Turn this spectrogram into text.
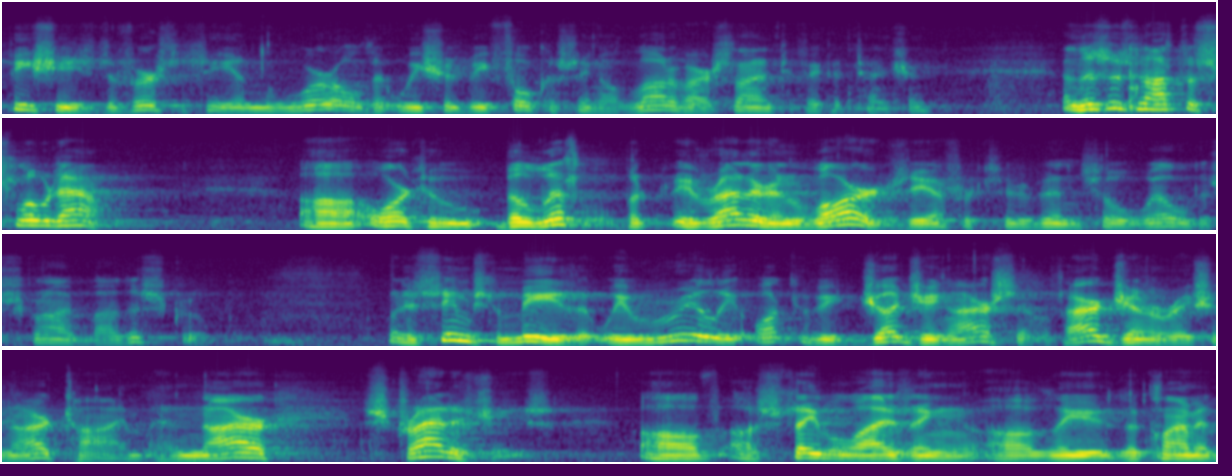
species diversity in the world that we should be focusing a lot of our scientific attention. And this is not to slow down uh, or to belittle, but rather enlarge the efforts that have been so well described by this group. But it seems to me that we really ought to be judging ourselves, our generation, our time, and our strategies of uh, stabilizing uh, the, the climate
